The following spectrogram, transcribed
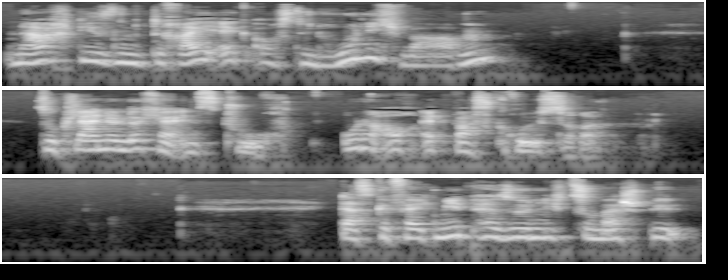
nach diesem Dreieck aus den Honigwaben so kleine Löcher ins Tuch oder auch etwas größere. Das gefällt mir persönlich zum Beispiel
